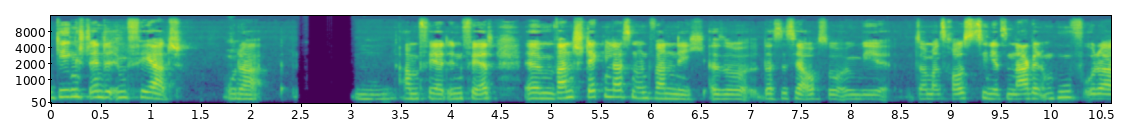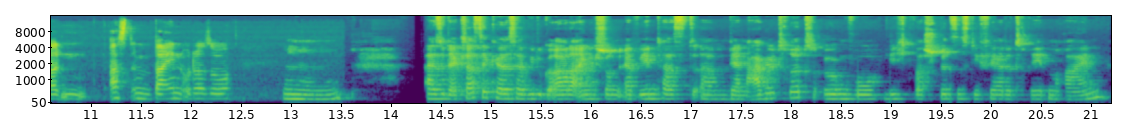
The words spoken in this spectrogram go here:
Gegenstände im Pferd oder Mhm. Am Pferd, in Pferd. Ähm, wann stecken lassen und wann nicht? Also, das ist ja auch so irgendwie, soll man es rausziehen, jetzt ein Nagel im Huf oder ein Ast im Bein oder so? Mhm. Also der Klassiker ist ja, wie du gerade eigentlich schon erwähnt hast, ähm, der Nageltritt. Irgendwo liegt was Spitzes, die Pferde treten rein.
